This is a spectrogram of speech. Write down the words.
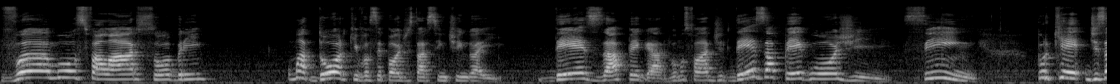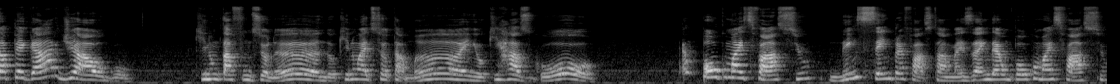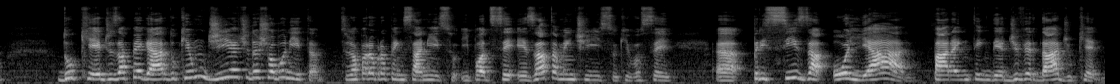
Vamos falar sobre uma dor que você pode estar sentindo aí. Desapegar. Vamos falar de desapego hoje. Sim, porque desapegar de algo que não está funcionando, que não é do seu tamanho, que rasgou, é um pouco mais fácil, nem sempre é fácil, tá? Mas ainda é um pouco mais fácil do que desapegar do que um dia te deixou bonita. Você já parou para pensar nisso? E pode ser exatamente isso que você uh, precisa olhar para entender de verdade o que é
